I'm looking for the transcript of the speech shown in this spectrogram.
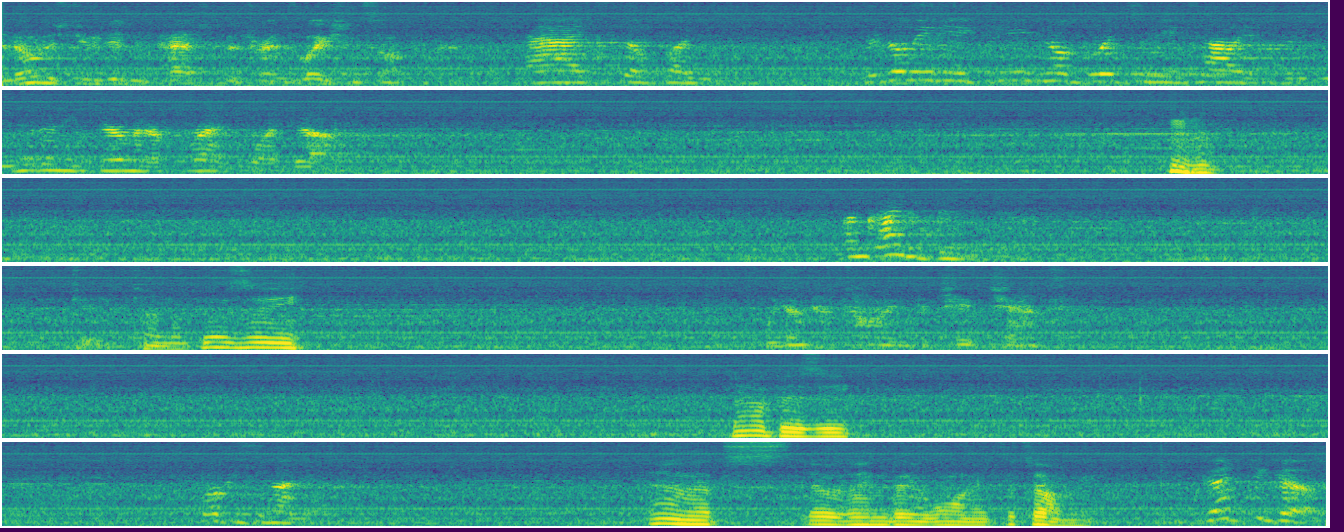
I noticed you didn't patch the translation software. Ah, it's still pluggy. There's only the occasional glitch in the Italian, but if you hit any German or French, watch out. I'm kind of busy okay, kind of busy. We don't have time for chit chat. Kind of busy. Focusing on it. And that's everything they wanted to tell me. Good to go.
